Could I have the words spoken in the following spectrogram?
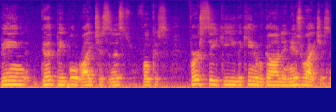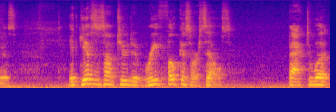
being good people, righteousness, focus. First seek ye the kingdom of God and his righteousness. It gives us opportunity to refocus ourselves back to what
